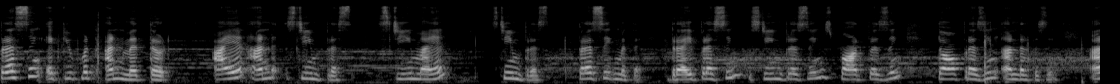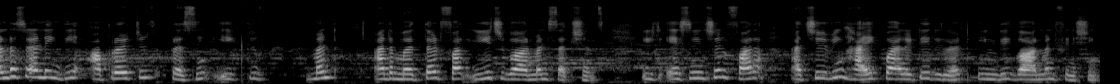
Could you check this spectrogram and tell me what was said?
Pressing equipment and method. Iron and steam press. Steam iron, steam press. Pressing method. Dry pressing, steam pressing, spot pressing, top pressing, under pressing. Understanding the approaches pressing equipment and method for each garment sections. It is essential for achieving high quality result in the garment finishing.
